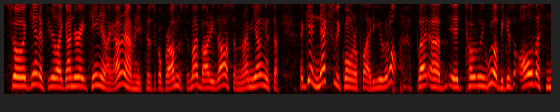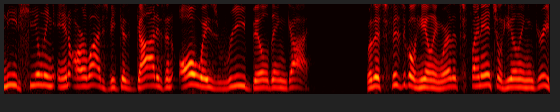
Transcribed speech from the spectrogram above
So, again, if you're like under 18, you're like, I don't have any physical problems because my body's awesome and I'm young and stuff. Again, next week won't apply to you at all, but uh, it totally will because all of us need healing in our lives because God is an always rebuilding God whether it's physical healing, whether it's financial healing and greed,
